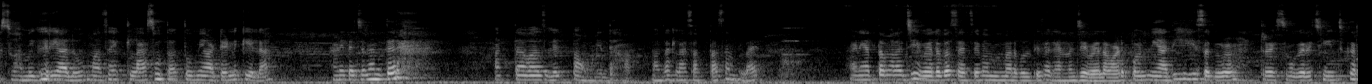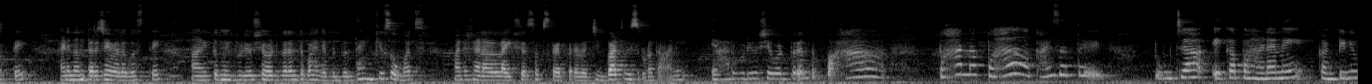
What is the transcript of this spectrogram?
सो आम्ही घरी आलो. माझा एक क्लास होता तो मी अटेंड केला. आणि त्याच्यानंतर आत्ता वाजलेत पावणे दहा. माझा क्लास आत्ता संपला आहे आणि आत्ता मला जेवायला बसायचं आहे मम्मी मला बोलते सगळ्यांना जेवायला वाढ. पण मी आधी हे सगळं ड्रेस वगैरे चेंज करते आणि नंतर जेवायला बसते. आणि तुम्ही व्हिडिओ शेवटपर्यंत पाहिल्याबद्दल थँक्यू सो मच माझ्या चॅनलला लाईक शेअर सबस्क्राईब करायला अजिबात विसरू नका. आणि यार व्हिडिओ शेवटपर्यंत पहा. पहा ना पहा. काय जाते तुमच्या एका पाहण्याने कंटिन्यू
